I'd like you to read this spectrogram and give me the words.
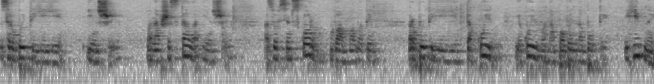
зробити її іншою. Вона вже стала іншою. А зовсім скоро вам, молодим, робити її такою, якою вона повинна бути гідною,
